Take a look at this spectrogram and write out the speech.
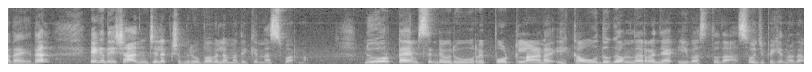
അതായത് ഏകദേശം അഞ്ച് ലക്ഷം രൂപ വിലമതിക്കുന്ന സ്വർണം. ന്യൂയോർക്ക് ടൈംസിന്റെ ഒരു റിപ്പോർട്ടിലാണ് ഈ കൗതുകം നിറഞ്ഞ ഈ വസ്തുത സൂചിപ്പിക്കുന്നത്.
